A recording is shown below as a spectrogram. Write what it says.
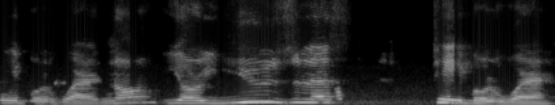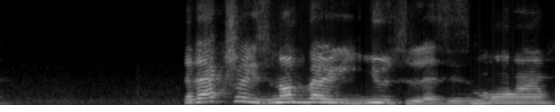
tableware no? Your useless tableware. That actually is not very useless is more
